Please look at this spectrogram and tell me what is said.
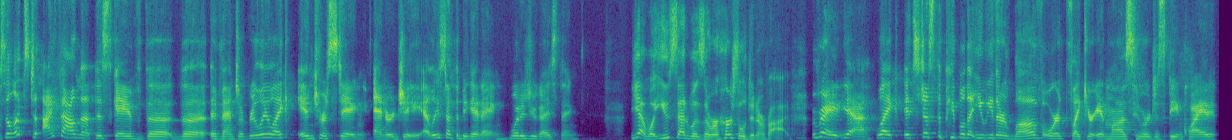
so let's. T- I found that this gave the the event a really like interesting energy, at least at the beginning. What did you guys think? Yeah. What you said was a rehearsal dinner vibe. Right. Yeah. Like it's just the people that you either love or it's like your in laws who are just being quiet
